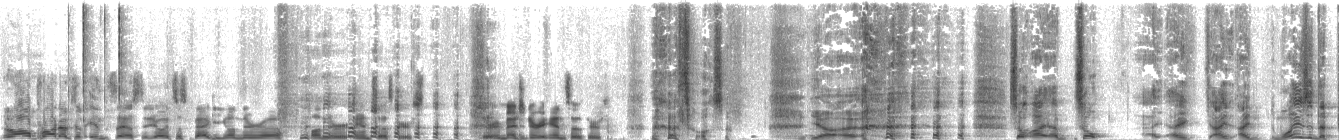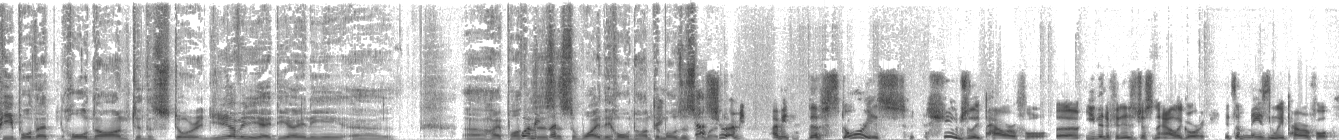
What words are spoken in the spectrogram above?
they're all products of incest. You know, it's just bagging on their uh, on their ancestors, their imaginary ancestors. That's awesome. Yeah. So I um, so. I, I, I, I, why is it that people that hold on to the story? Do you have any idea, any uh, uh, hypothesis let's- as to why they hold on to Moses so much? sure. I mean, I mean, the story is hugely powerful. Uh, even if it is just an allegory, it's amazingly powerful.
